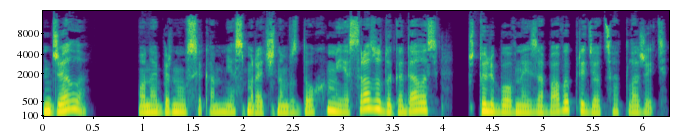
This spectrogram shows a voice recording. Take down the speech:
«Джелла?» Он обернулся ко мне с мрачным вздохом, и я сразу догадалась, что любовные забавы придется отложить.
